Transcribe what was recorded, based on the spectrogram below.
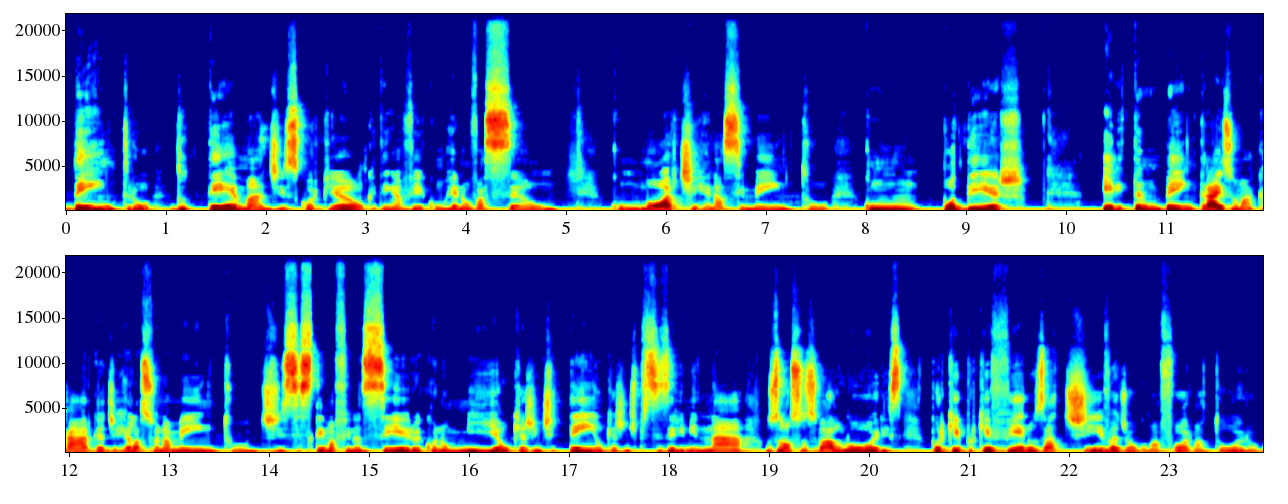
dentro do tema de escorpião, que tem a ver com renovação, com morte e renascimento, com poder, ele também traz uma carga de relacionamento, de sistema financeiro, economia, o que a gente tem, o que a gente precisa eliminar, os nossos valores. Por quê? Porque Vênus ativa de alguma forma Touro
